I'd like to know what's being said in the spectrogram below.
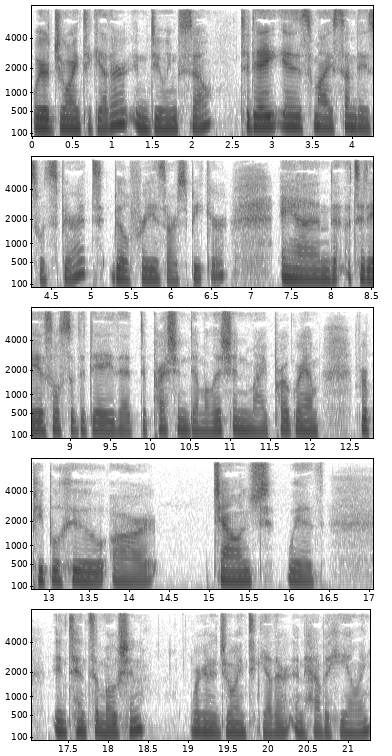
We're joined together in doing so. Today is my Sundays with Spirit. Bill Free is our speaker. And today is also the day that Depression Demolition, my program for people who are challenged with intense emotion, we're going to join together and have a healing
